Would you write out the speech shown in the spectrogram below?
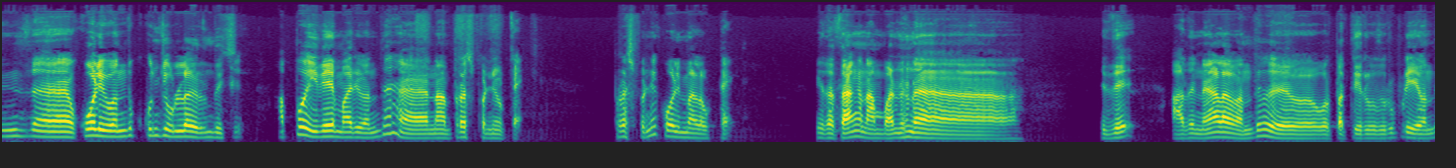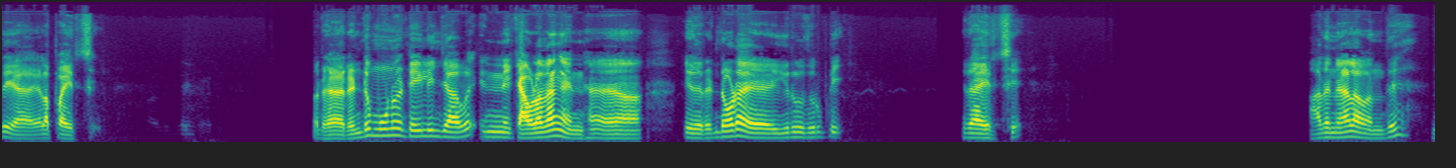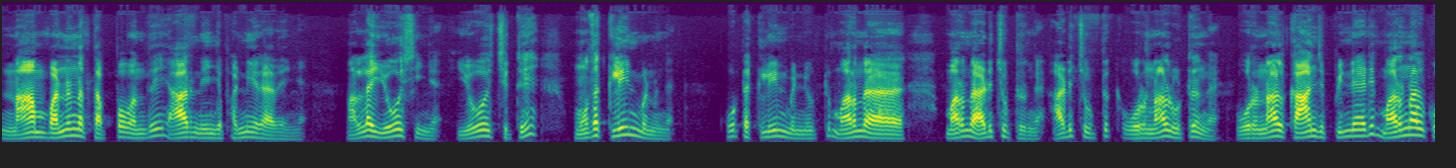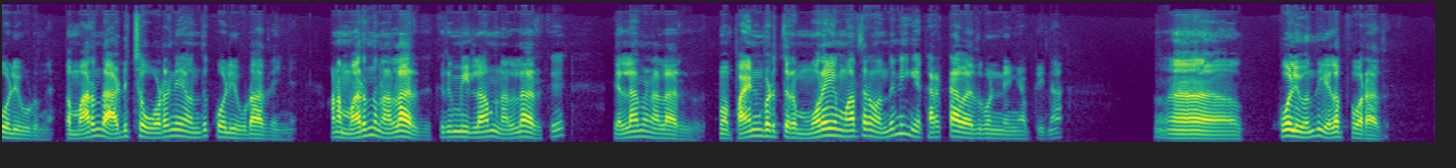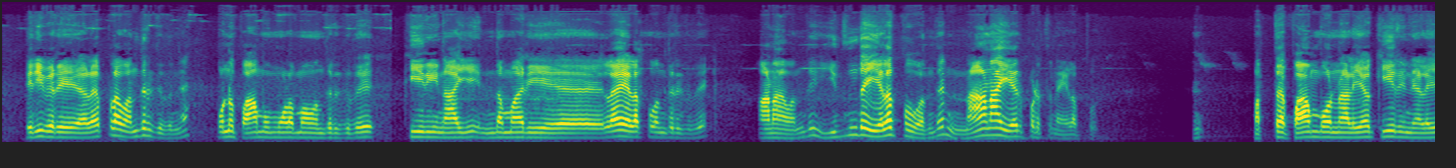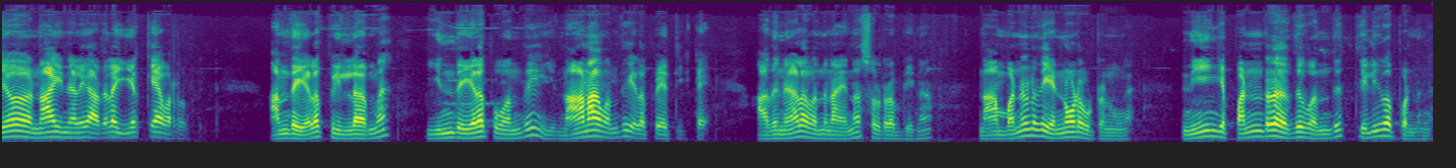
இந்த கோழி வந்து குஞ்சு உள்ளே இருந்துச்சு. அப்போது இதே மாதிரி வந்து நான் ப்ரெஸ் பண்ணி விட்டேன். ப்ரெஸ் பண்ணி கோழி மேலே விட்டேன். இதை தாங்க நான் பண்ணின இது. அதனால வந்து ஒரு பத்து இருபது உருப்படி வந்து இழப்பாயிருச்சு. ரெண்டு மூணு டெய்லியும் ஜாவு. இன்றைக்கி அவ்வளோதாங்க. இது ரெண்டோட இருபது உருப்படி இதாயிருச்சு. அதனால் வந்து நான் பண்ணின தப்பை வந்து யாரும் நீங்கள் பண்ணிடாதீங்க நல்லா யோசிங்க. யோசிச்சுட்டு முத க்ளீன் பண்ணுங்க. கூட்டை க்ளீன் பண்ணி விட்டு மருந்தை மருந்தை அடிச்சு விட்ருங்க அடிச்சு விட்டு ஒரு நாள் விட்டுருங்க. ஒரு நாள் காஞ்ச பின்னாடி மறுநாள் கோழி விடுங்க. இந்த மருந்தை அடித்த உடனே வந்து கோழி விடாதீங்க. ஆனால் மருந்து நல்லா இருக்குது கிருமி இல்லாமல் நல்லா இருக்குது எல்லாமே நல்லா இருக்குது. நம்ம பயன்படுத்துகிற முறையை மாத்திரம் வந்து நீங்கள் கரெக்டாக இது பண்ணீங்க அப்படின்னா கோழி வந்து இழப்பு வராது. பெரிய பெரிய இழப்பில் வந்திருக்குதுங்க. ஒன்று பாம்பு மூலமாக வந்திருக்குது கீரி நாய் இந்த மாதிரி எல்லாம் இழப்பு வந்திருக்குது. ஆனால் வந்து இந்த இழப்பு வந்து நானாக ஏற்படுத்தின இழப்பு. மற்ற பாம்போனாலேயோ கீரினாலேயோ நாயினாலேயோ அதெல்லாம் இயற்கையாக வர்றது. அந்த இழப்பு இல்லாமல் இந்த இழப்பு வந்து நானாக வந்து இழப்பை ஏற்றிக்கிட்டேன் அதனால வந்து நான் என்ன சொல்கிறேன் அப்படின்னா நான் பண்ணினது என்னோட விட்டுறணுங்க. நீங்கள் பண்ணுறது வந்து தெளிவாக பண்ணுங்க.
